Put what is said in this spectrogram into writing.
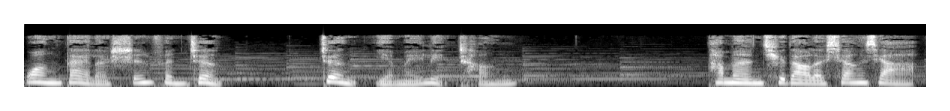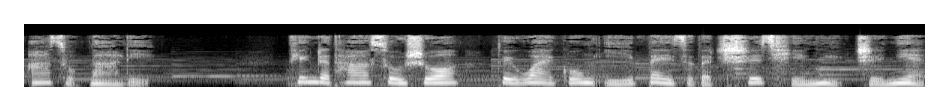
忘带了身份证，证也没领成。他们去到了乡下阿祖那里。听着他诉说对外公一辈子的痴情与执念，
